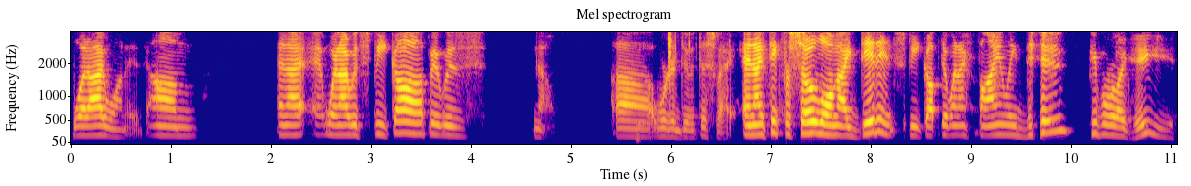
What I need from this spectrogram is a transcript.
what I wanted. Um, and I when I would speak up, it was no. Uh, we're gonna do it this way. And I think for so long I didn't speak up that when I finally did, people were like, "Hey,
